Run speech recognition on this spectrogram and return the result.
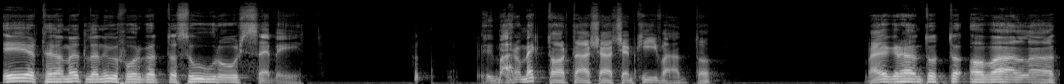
értelmetlenül forgatta szúrós szemét. Hát, ő már a megtartását sem kívánta. Megrántotta a vállát,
